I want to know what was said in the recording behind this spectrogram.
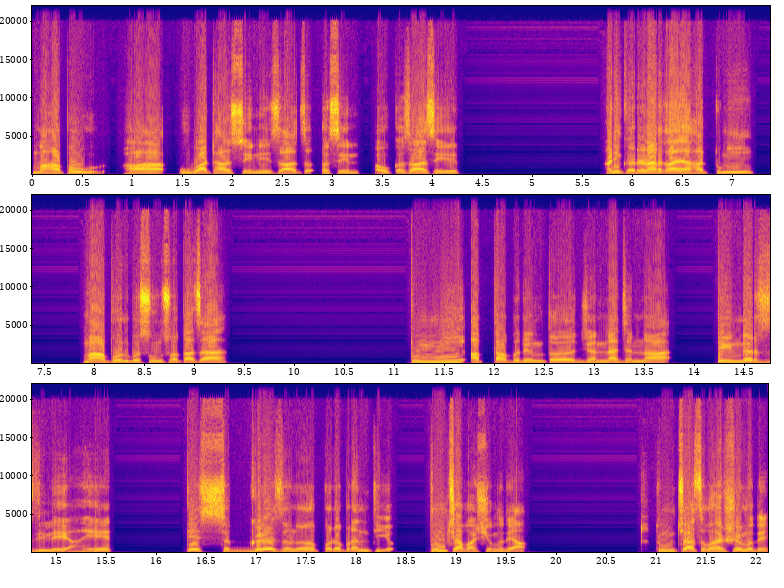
महापौर हा उबाठा सेनेचाच असेल. अहो कसा असेल? आणि करणार काय आहात तुम्ही? महापौर बसून स्वतःचा? तुम्ही आतापर्यंत ज्यांना ज्यांना टेंडर्स दिले आहेत ते सगळेजण परप्रांतीय. तुमच्या भाषेमध्ये तुमच्याच भाषेमध्ये.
